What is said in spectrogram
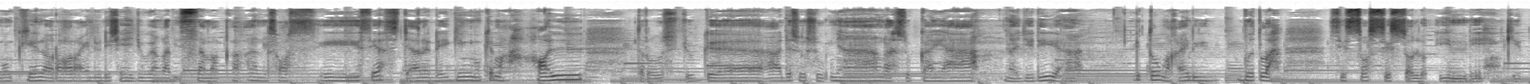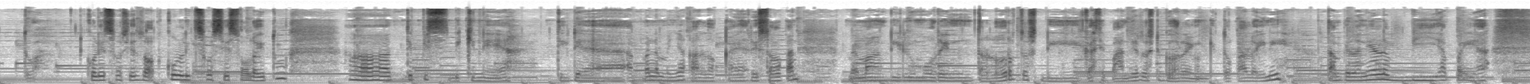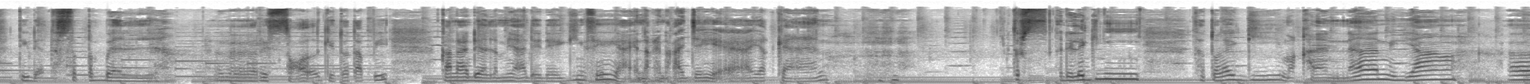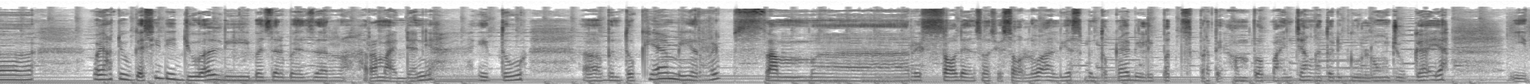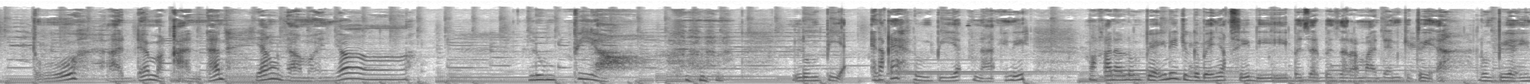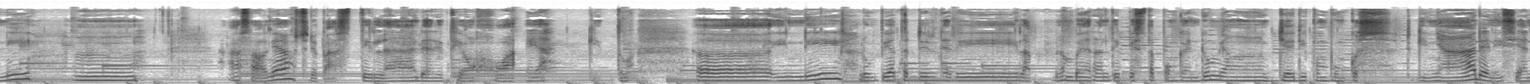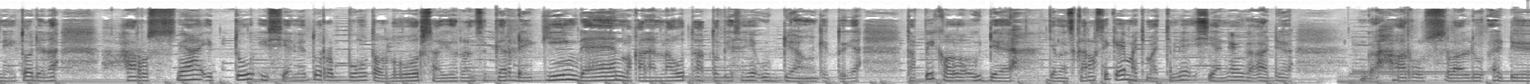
Mungkin orang-orang Indonesia juga nggak bisa makan sosis ya secara daging mungkin mahal. Terus juga ada susunya nggak suka ya. Nah jadi ya itu makanya dibuatlah si sosis Solo ini gitu. Kulit sosis kulit sosis Solo itu uh, tipis bikinnya ya tidak apa namanya kalau kayak risol kan memang dilumurin telur terus dikasih panir terus digoreng gitu. Kalau ini tampilannya lebih apa ya tidak setebal uh, risol gitu. Tapi karena dalamnya ada daging sih ya enak-enak aja ya ya kan? Terus ada lagi nih satu lagi makanan yang uh, banyak juga sih dijual di bazar-bazar Ramadan ya itu uh, bentuknya mirip sama risol dan sosis solo alias bentuknya dilipat seperti amplop panjang atau digulung juga ya. Itu ada makanan yang namanya lumpia. Lumpia. Enak ya lumpia. Nah ini makanan lumpia ini juga banyak sih di bazar-bazar Ramadan gitu ya. Lumpia ini hmm, asalnya sudah pastilah dari Tionghoa ya gitu. Uh, ini lumpia terdiri dari lembaran tipis tepung gandum yang jadi pembungkus. Dagingnya dan isiannya itu adalah harusnya itu isiannya itu rebung telur sayuran segar daging dan makanan laut atau biasanya udang gitu ya. Tapi kalau udah zaman sekarang sih kayak macam-macamnya isiannya nggak ada nggak harus selalu ada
